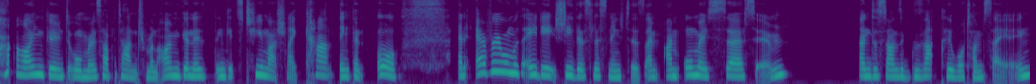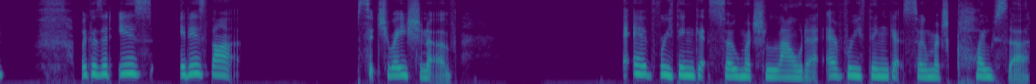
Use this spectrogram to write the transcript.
I'm going to almost have a tantrum and I'm going to think it's too much and I can't think and oh. And everyone with ADHD that's listening to this I'm I'm almost certain understands exactly what I'm saying. Because it is it is that situation of everything gets so much louder everything gets so much closer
